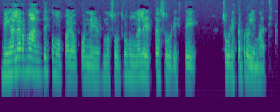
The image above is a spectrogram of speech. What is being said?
bien alarmantes como para poner nosotros una alerta sobre, este, sobre esta problemática.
